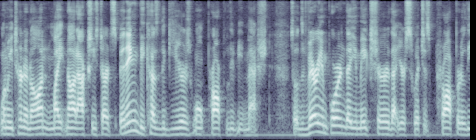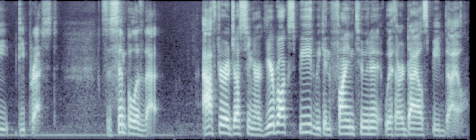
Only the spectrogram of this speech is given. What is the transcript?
when we turn it on might not actually start spinning because the gears won't properly be meshed. So it's very important that you make sure that your switch is properly depressed. It's as simple as that. After adjusting our gearbox speed, we can fine tune it with our dial speed dial.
